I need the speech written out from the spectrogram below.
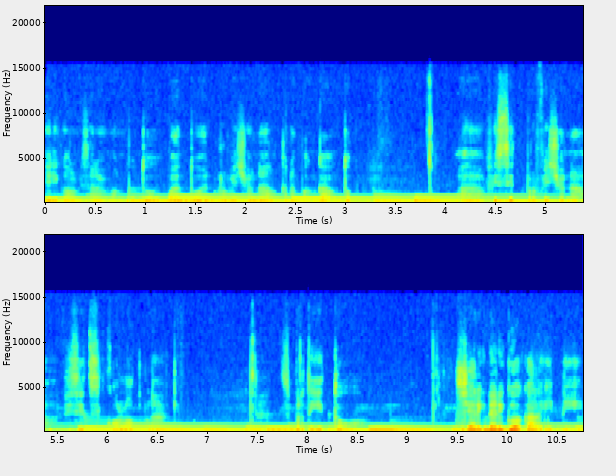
Jadi kalau misalnya memang butuh bantuan profesional kenapa enggak untuk uh, visit profesional visit psikolog lah. Seperti itu. Sharing dari gue kali ini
